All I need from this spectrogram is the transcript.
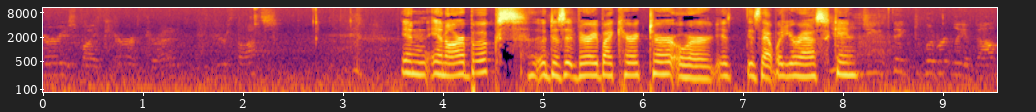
varies by character. I, your thoughts? In in our books, does it vary by character, or is, is that what you're asking? Yeah, do you think deliberately about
